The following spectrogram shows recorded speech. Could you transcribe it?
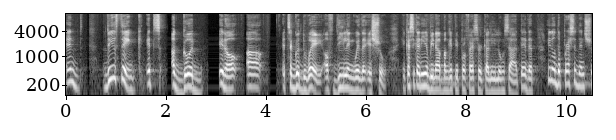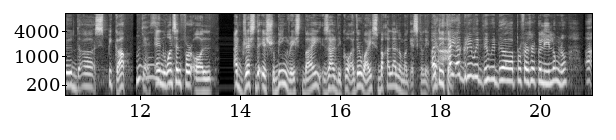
And do you think it's a good, you know, uh, it's a good way of dealing with the issue. Eh, kasi kanina binabanggit ni Professor Kalilong sa atin that, you know, the President should uh, speak up. Yes. And once and for all, address the issue being raised by Zaldico. Otherwise, baka lalo mag-escalate. What do you I, think? I agree with with uh, Professor Kalilong, no? Uh,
